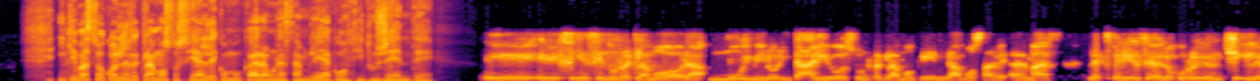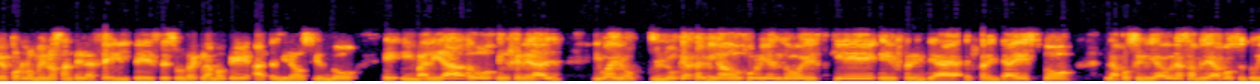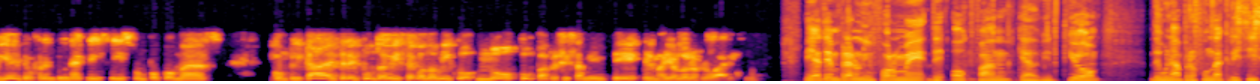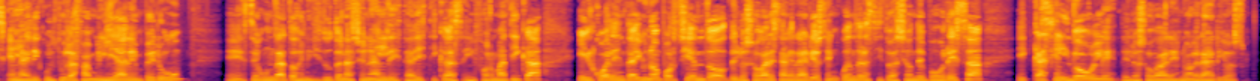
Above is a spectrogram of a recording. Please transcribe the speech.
¿Y qué pasó con el reclamo social de convocar a una asamblea constituyente? Eh, eh, sigue siendo un reclamo ahora muy minoritario, es un reclamo que, digamos, además la experiencia de lo ocurrido en Chile, por lo menos ante las élites, es un reclamo que ha terminado siendo eh, invalidado en general. Y bueno, lo que ha terminado ocurriendo es que eh, frente, a, frente a esto, la posibilidad de una asamblea constituyente o frente a una crisis un poco más complicada desde el punto de vista económico no ocupa precisamente el mayor de los lugares. ¿no? Temprano un informe de Oxfam que advirtió de una profunda crisis en la agricultura familiar en Perú eh, según datos del Instituto Nacional de Estadísticas e Informática, el 41% de los hogares agrarios se encuentran en situación de pobreza, eh, casi el doble de los hogares no agrarios.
